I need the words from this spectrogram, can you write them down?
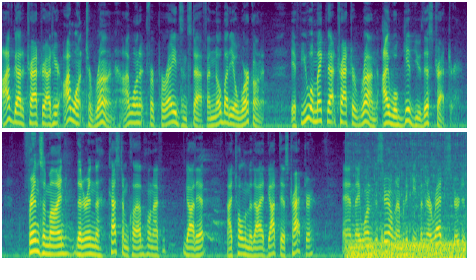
I've got a tractor out here I want to run. I want it for parades and stuff, and nobody will work on it. If you will make that tractor run, I will give you this tractor. Friends of mine that are in the custom club, when I got it, I told them that I had got this tractor and they wanted the serial number to keep in their register to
